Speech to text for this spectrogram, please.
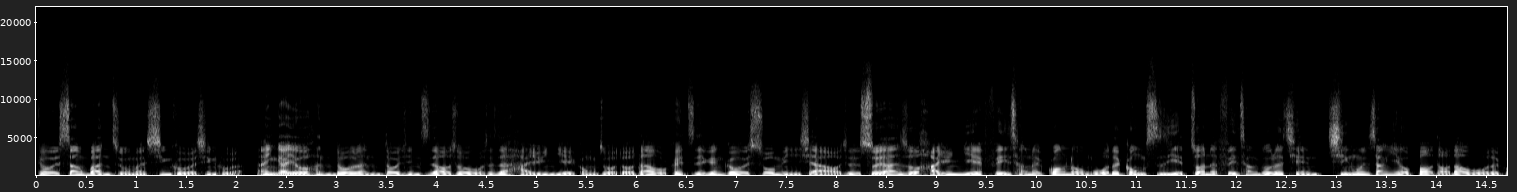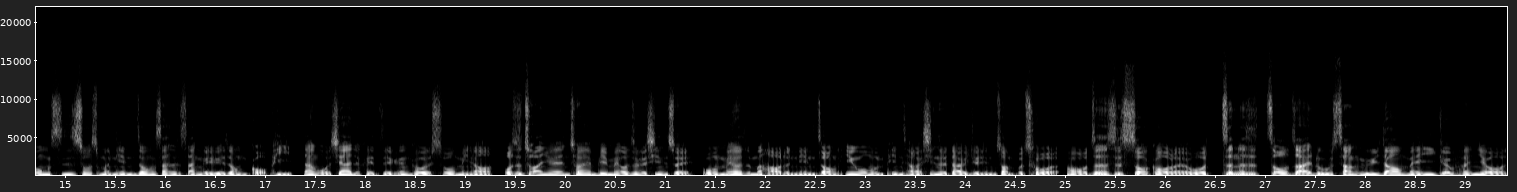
各位上班族们辛苦了，辛苦了啊！应该有很多人都已经知道说我是在海运业工作的，当然我可以直接跟各位说明一下哦，就是虽然说海运业非常的光荣，我的公司也赚了非常多的钱，新闻上也有报道到我的公司说什么年终三十三个月这种狗屁，但我现在就可以直接跟各位。说明哦，我是船员，船员并没有这个薪水，我们没有这么好的年终，因为我们平常的薪水待遇就已经算不错了哦。我真的是受够了，我真的是走在路上遇到每一个朋友，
